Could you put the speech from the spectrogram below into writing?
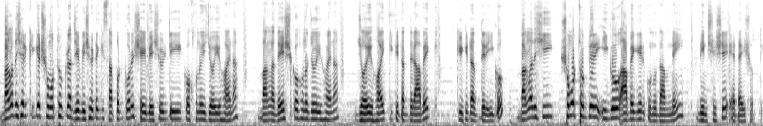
বাংলাদেশের ক্রিকেট সমর্থকরা যে বিষয়টাকে সাপোর্ট করে, সেই বিষয়টি কখনোই জয়ী হয় না। বাংলাদেশ কখনো জয়ী হয় না। জয়ী হয় ক্রিকেটারদের আবেগ, ক্রিকেটারদের ইগো। বাংলাদেশি সমর্থকদের ইগো, আবেগের কোনো দাম নেই। দিন শেষে এটাই সত্যি।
